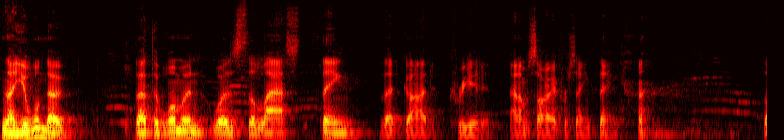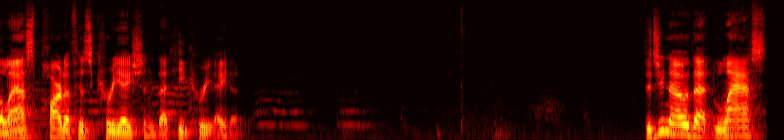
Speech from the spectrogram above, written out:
Now, you will note that the woman was the last thing that God created. And I'm sorry for saying thing. the last part of his creation that he created. Did you know that last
